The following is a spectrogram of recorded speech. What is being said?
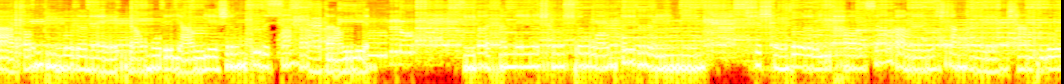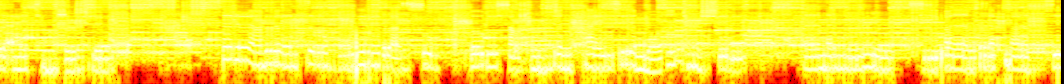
把东平路的美描摹的摇曳生姿的香港导演。尽管他没能成全王菲和黎明，却成就了一套香港人、上海人差不多的爱情哲学。在这两个连似福利的短素都比小城镇快一些的摩登城市里。男男女女习惯在漂亮的街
